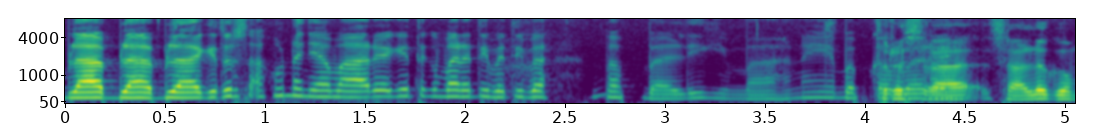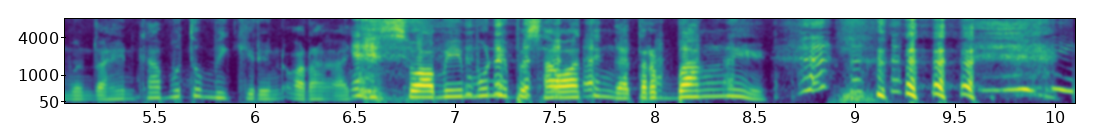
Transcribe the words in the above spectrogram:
bla bla bla gitu terus aku nanya Mario gitu kemarin tiba-tiba bab Bali gimana ya bab Terus kabarnya?" sel- selalu gue mentahin kamu tuh mikirin orang aja suamimu nih pesawatnya nggak terbang nih. Iya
